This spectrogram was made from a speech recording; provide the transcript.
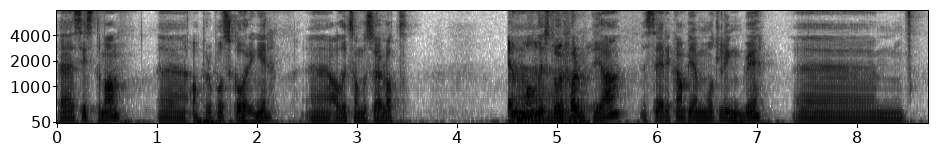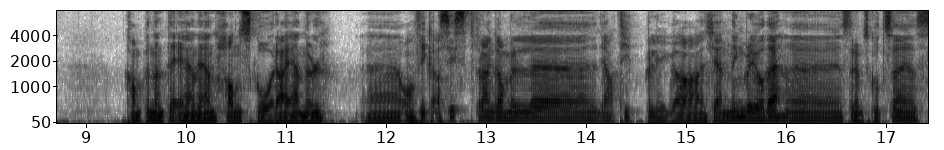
Eh, Sistemann, eh, apropos skåringer. Alexander Sørloth. En mann i storform. Ja, seriekamp hjemme mot Lyngby. Kampen endte 1-1. Han scora 1-0. Eh, og han fikk assist fra en gammel uh, ja, tippeligakjenning, blir jo det. Uh, Strømsgodsets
